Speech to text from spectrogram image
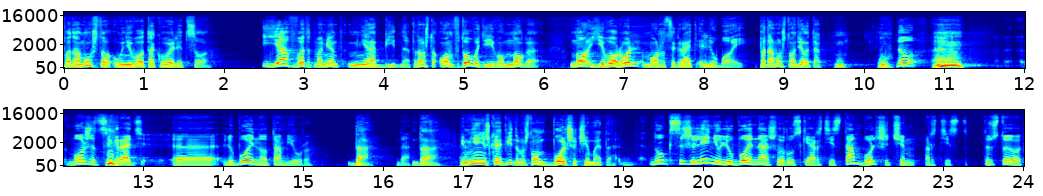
потому, что у него такое лицо. И я в этот момент, мне обидно, потому что он в доводе его много, но его роль может сыграть любой. Потому что он делает так. «М, у». Ну, э, может сыграть э, любой, но там Юра. Да. Да. Да. И мне немножко обидно, потому что он больше, чем это. Но, к сожалению, любой наш русский артист там больше, чем артист. То, что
